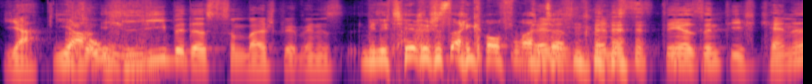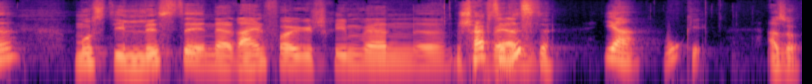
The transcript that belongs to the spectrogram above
Ja, Ja. Also ich liebe das zum Beispiel, wenn es, Militärisches Einkaufen, wenn Alter. es, wenn es Dinge sind, die ich kenne, muss die Liste in der Reihenfolge geschrieben werden. Äh, Du schreibst eine werden. Liste. Ja, Okay. Also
